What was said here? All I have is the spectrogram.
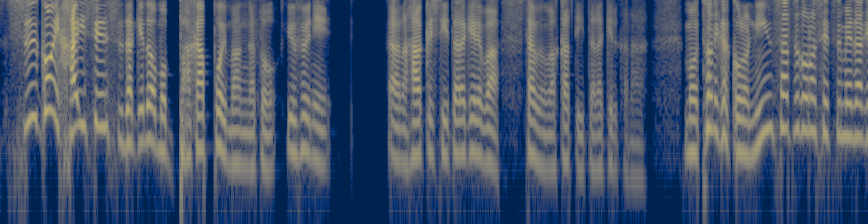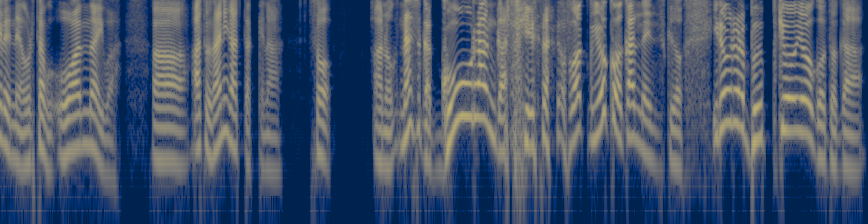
すごいハイセンスだけどもうバカっぽい漫画というふうにあの把握していただければ多分分かっていただけるかな。もうとにかくこの印刷後の説明だけでね俺多分終わんないわ。ああと何があったっけな。そう。あのなぜかゴーランガっていうよくわかんないんですけどいろいろな仏教用語とか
